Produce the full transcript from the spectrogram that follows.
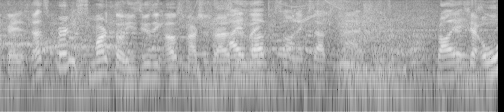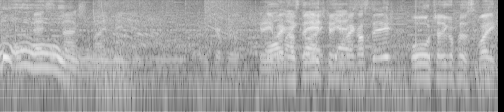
Okay, that's very smart though. He's using up smashes rather than. I love like. Sonic's up smash. It's probably It's- oh! best smash in my opinion. Be careful. Can you Oh get back on stage? God, Can you get back on stage? Oh, try to go for the spike.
